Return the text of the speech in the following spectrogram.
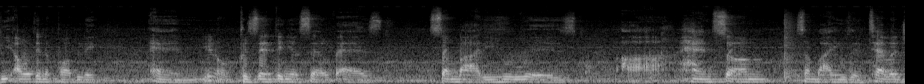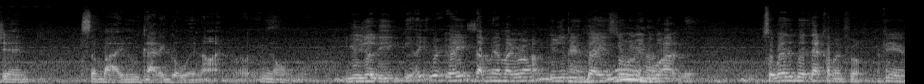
be out in the public and, you know, presenting yourself as somebody who is uh, handsome, somebody who's intelligent, somebody who's got it going on, you know, usually, right, I mean, am I wrong? Usually Yeah. guys don't really want, so where, where's that coming from? Okay,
